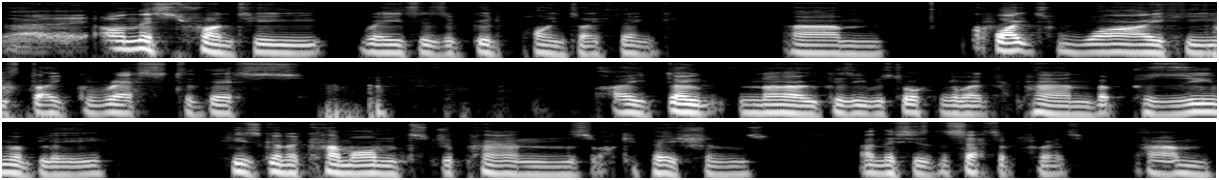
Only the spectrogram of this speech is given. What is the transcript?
Uh, on this front, he raises a good point, I think. Um, quite why he's digressed to this I don't know because he was talking about Japan, but presumably he's going to come on to Japan's occupations, and this is the setup for it. Um,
